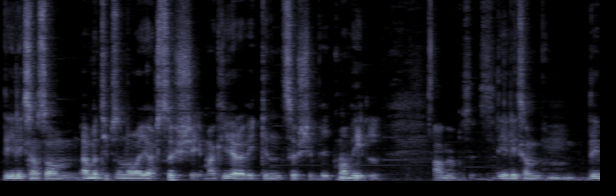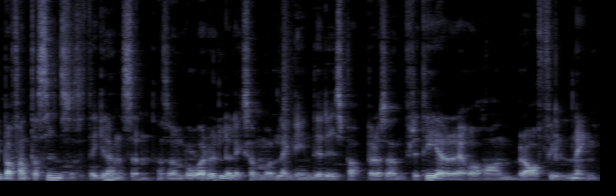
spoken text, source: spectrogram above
Det är liksom som, ja, men typ som när man gör sushi. Man kan göra vilken sushibit man vill. Ja men precis. Det är, liksom, det är bara fantasin som sätter gränsen. Alltså en vårrulle liksom och lägga in det i rispapper och sen fritera det och ha en bra fyllning.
